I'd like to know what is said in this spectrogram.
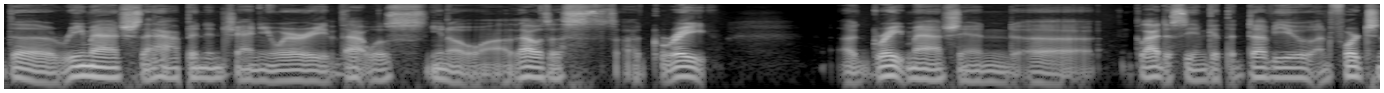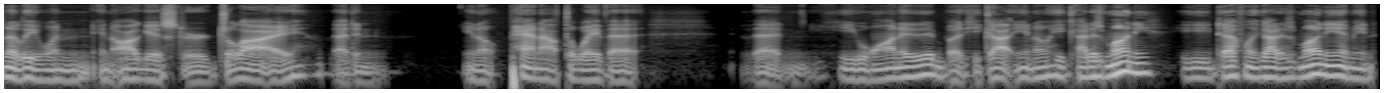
the rematch that happened in January, that was you know uh, that was a, a, great a great match. And uh, glad to see him get the W. Unfortunately, when in August or July that didn't you know pan out the way that that he wanted it, but he got you know he got his money. He definitely got his money. I mean,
